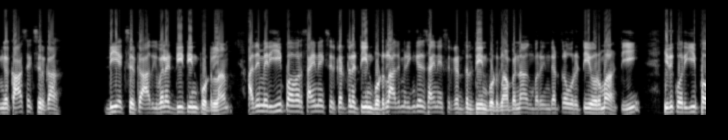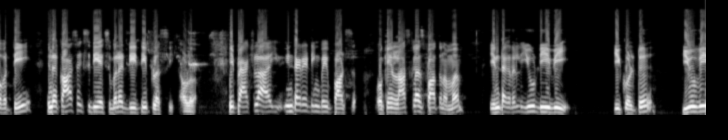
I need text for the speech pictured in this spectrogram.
இங்க காஸ் எக்ஸ் இருக்கா? டிஎக்ஸ் இருக்கா? அதுக்கு மேலே டிடின்னு போட்டுடலாம். அதே மாதிரி இ பவர் சைன் எக்ஸ் இருக்க இடத்துல டீன் போட்டுக்கலாம். அதே மாதிரி இங்கே சைன் எக்ஸ் இருக்க இடத்துல டீன் போட்டுக்கலாம். அப்போ என்ன ஆகும் பாருங்க இந்த இடத்துல ஒரு டி வருமா? டி இதுக்கு ஒரு இ பவர் டி இந்த காஸ் எக்ஸ் டிஎக்ஸ் மேலே டிடி பிளஸ் சி அவ்வளோதான் இப்போ ஆக்சுவலாக integrating by parts okay last class பார்த்தோம் நம்ம. Integral udv equal to uv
